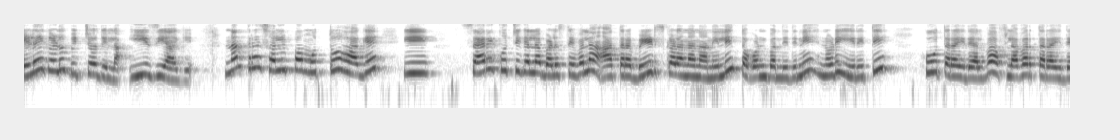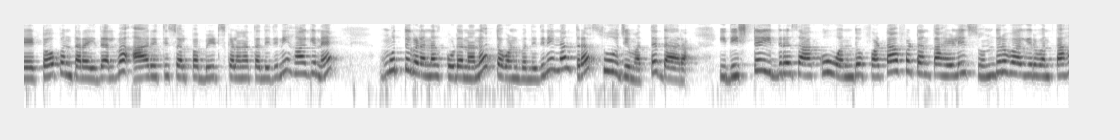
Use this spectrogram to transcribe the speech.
ಎಳೆಗಳು ಬಿಚ್ಚೋದಿಲ್ಲ, ಈಸಿಯಾಗಿ. ನಂತರ ಸ್ವಲ್ಪ ಮುತ್ತು ಹಾಗೆ ಈ ಸ್ಯಾರಿ ಕುಚ್ಚಿಗೆಲ್ಲ ಬಳಸ್ತೀವಲ್ಲ, ಆ ಥರ ಬೀಡ್ಸ್ಗಳನ್ನು ನಾನಿಲ್ಲಿ ತೊಗೊಂಡು ಬಂದಿದ್ದೀನಿ. ನೋಡಿ, ಈ ರೀತಿ ಹೂ ಥರ ಇದೆ ಅಲ್ವಾ? ಫ್ಲವರ್ ಥರ ಇದೆ, ಟೋಪನ್ ಥರ ಇದೆ ಅಲ್ವಾ? ಆ ರೀತಿ ಸ್ವಲ್ಪ ಬೀಡ್ಸ್ಗಳನ್ನು ತಂದಿದ್ದೀನಿ. ಹಾಗೆಯೇ ಮುತ್ತುಗಳನ್ನು ಕೂಡ ನಾನು ತೊಗೊಂಡು ಬಂದಿದ್ದೀನಿ. ನಂತರ ಸೂಜಿ ಮತ್ತು ದಾರ. ಇದಿಷ್ಟೇ ಇದ್ದರೆ ಸಾಕು. ಒಂದು ಫಟಾಫಟ್ ಅಂತ ಹೇಳಿ ಸುಂದರವಾಗಿರುವಂತಹ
